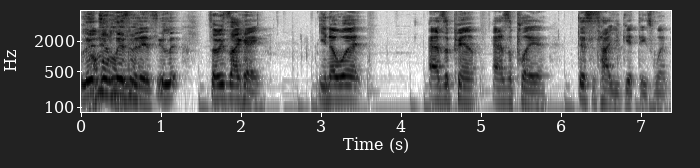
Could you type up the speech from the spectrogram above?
Just on, listen to this. So he's like, hey, you know what? As a pimp, as a player, this is how you get these women.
